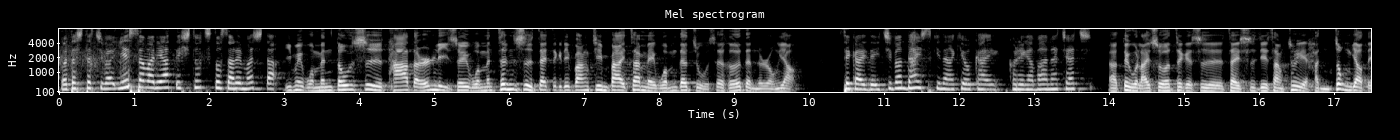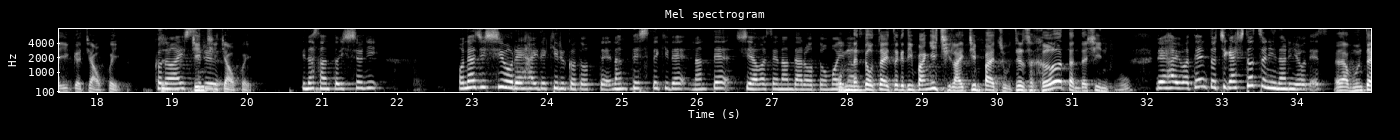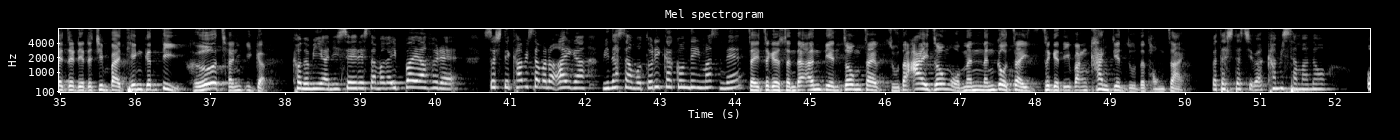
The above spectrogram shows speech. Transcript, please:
私たちはイエス様にあって一つとされました。因为我们都是他的儿女，所以我们真是在这个地方敬拜、赞美我们的主，是何等的荣耀！世界で一番大好きな教会、これがバーナチャーチ。啊，对我来说，这个是在世界上最很重要的一个教会，惊奇教会。皆さんと一緒に。同じ死を礼拝できることってなんて素敵でなんて幸せなんだろうと思います。我们能够在这个地方一起来敬拜主，这是何等的幸福！礼拝は天と地が一つになるようです。我们在这里的敬拜，天跟地合成一个。この宮に聖霊様がいっぱいあふれ、そして神様の愛が皆さんも取り囲んでいますね。在这个神的恩典中，在主的爱中，我们能够在这个地方看见主的同在。私たちは神様の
